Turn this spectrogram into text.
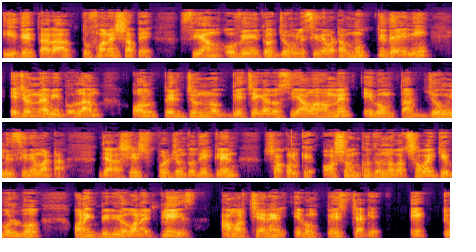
ঈদে তারা তুফানের সাথে সিয়াম অভিনীত জঙ্গলি সিনেমাটা মুক্তি দেয়নি, এজন্য আমি বললাম অল্পের জন্য বেঁচে গেল সিয়াম আহমেদ এবং তার জঙ্গলি সিনেমাটা। যারা শেষ পর্যন্ত দেখলেন, সকলকে অসংখ্য ধন্যবাদ। সবাইকে বলব, অনেক ভিডিও বানাই। প্লিজ, আমার চ্যানেল এবং পেজটাকে একটু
